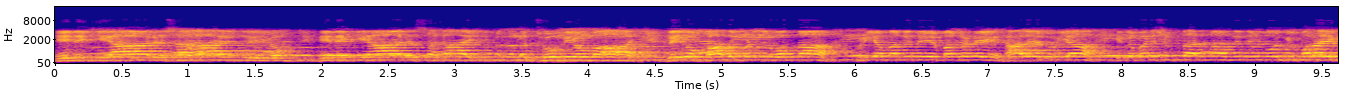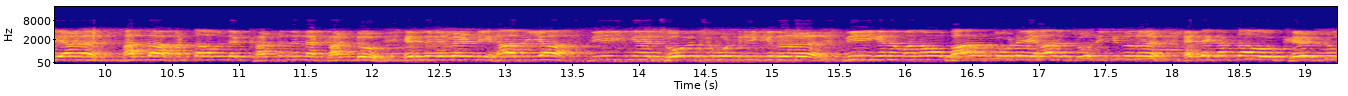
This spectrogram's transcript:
എനിക്ക് ആര് സഹായം ചെയ്യും എനിക്ക് ആര് സഹായിക്കും എന്നുള്ള ചോദ്യവുമായി ദൈവപാദപ്പെടുത്തിൽ വന്ന പ്രിയ മകനെ മകളെ ഹാലലുയ ഇത് പരിശുദ്ധാത്മാവ് നിന്നെ നോക്കി പറയുകയാണ്. അല്ല കർത്താവിന്റെ കണ്ണ് നിന്നെ കണ്ടു. എന്തിനു വേണ്ടി? ഹാലിയ നീ ഇങ്ങനെ ചോദിച്ചു കൊണ്ടിരിക്കുന്നത് നീ ഇങ്ങനെ മനോഭാരത്തോടെ ചോദിക്കുന്നത് എന്റെ കർത്താവ് കേട്ടു.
